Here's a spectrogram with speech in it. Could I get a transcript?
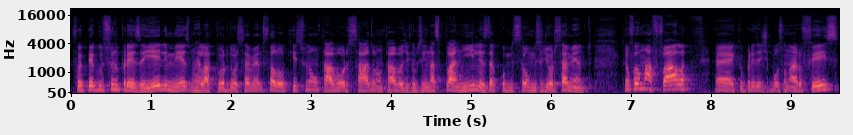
foi pego de surpresa. E ele mesmo, relator do orçamento, falou que isso não estava orçado, não estava, digamos assim, nas planilhas da Comissão Mista de Orçamento. Então foi uma fala é, que o presidente Bolsonaro fez,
